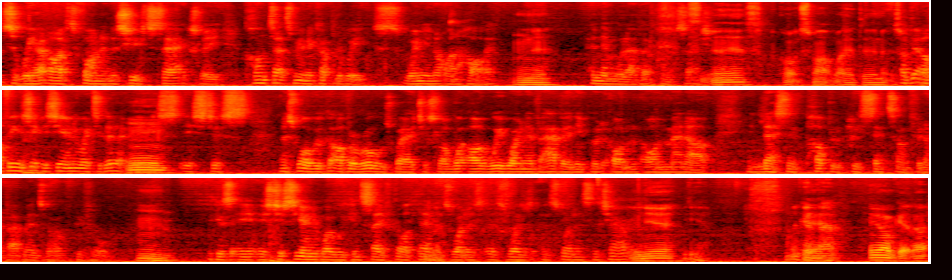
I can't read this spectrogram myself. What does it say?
So we ha- I have to find an excuse to say, actually, contact me in a couple of weeks when you're not on a high, Yeah. and then we'll have that conversation. yeah, it's quite a smart way of doing it. I, thi- I think it's, it's the only way to do it. Mm. It's, it's just that's why we've got other rules where it's just like we, oh, we won't ever have anybody on on Man Up unless they've publicly said something about mental health before, Mm. because it, it's just the only way we can safeguard them as well as as well as, as, well as the charity. Yeah, Yeah. I get Yeah. that. yeah, I get that.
